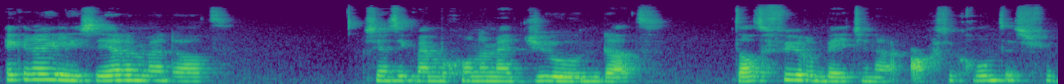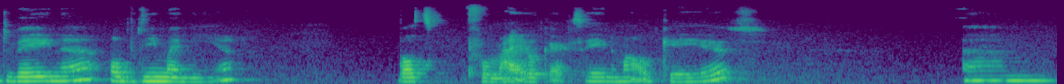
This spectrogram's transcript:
ik realiseerde me dat sinds ik ben begonnen met June, dat dat vuur een beetje naar de achtergrond is verdwenen op die manier. Wat voor mij ook echt helemaal oké is. Um,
